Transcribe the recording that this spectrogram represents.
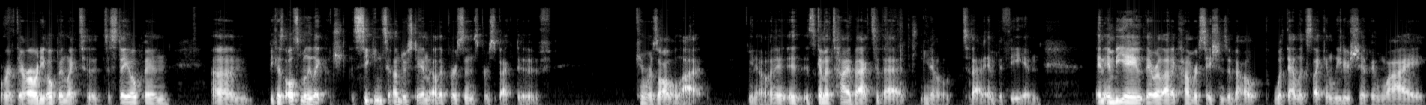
or if they're already open, like to to stay open, um, because ultimately, like seeking to understand the other person's perspective can resolve a lot, you know, and it, it's going to tie back to that, you know, to that empathy. And in MBA, there were a lot of conversations about what that looks like in leadership and why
